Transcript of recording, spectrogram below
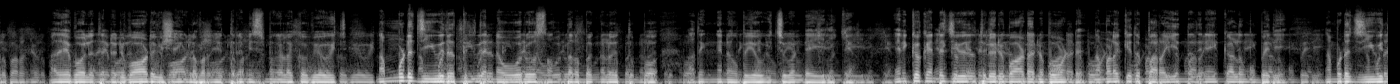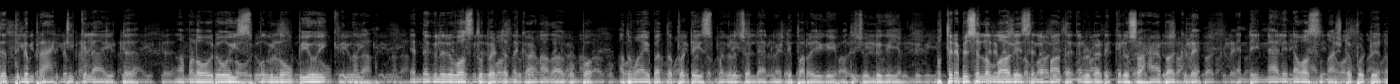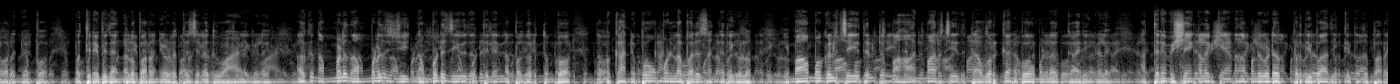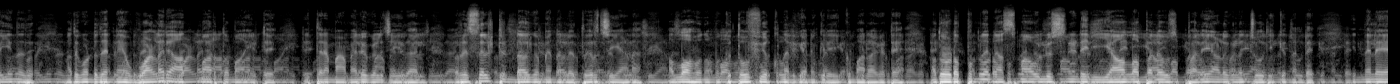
അതേപോലെ തന്നെ ഒരുപാട് വിഷയങ്ങൾ പറഞ്ഞു. ഇത്തരം ഇസ്മുകളൊക്കെ ഉപയോഗിച്ച് നമ്മുടെ ജീവിതത്തിൽ തന്നെ ഓരോ സന്ദർഭങ്ങളും എത്തുമ്പോൾ അതിങ്ങനെ ഉപയോഗിച്ചുകൊണ്ടേയിരിക്കാം. എനിക്കൊക്കെ എന്റെ ജീവിതത്തിൽ ഒരുപാട് അനുഭവമുണ്ട്. നമ്മളൊക്കെ ഇത് പറയുന്നതിനേക്കാളും ഉപരി നമ്മുടെ ജീവിതത്തിൽ പ്രാക്ടിക്കലായിട്ട് നമ്മൾ ഓരോ ഇസ്മുകളും ഉപയോഗിക്കുന്നതാണ്. എന്തെങ്കിലും ഒരു വസ്തു പെട്ടെന്ന് കാണാതാകുമ്പോൾ അതുമായി ബന്ധപ്പെട്ട ഇസ്മുകൾ ചൊല്ലാൻ വേണ്ടി പറയുകയും അത് ചൊല്ലുകയും മുത്തനബി സല്ലാ അലൈഹി വസല്ലം തങ്ങളുടെ അടുക്കൽ സഹാബാക്കളെ എന്റെ ഇന്നാലിന്ന വസ്തു നഷ്ടപ്പെട്ടു എന്ന് പറഞ്ഞപ്പോൾ മുത്തനബി തങ്ങൾ പറഞ്ഞു കൊടുത്ത ചില ദ്വാഴകൾ അതൊക്കെ നമ്മൾ നമ്മുടെ നമ്മുടെ ജീവിതത്തിൽ തന്നെ പകർത്തുമ്പോൾ നമുക്ക് അനുഭവമുള്ള പല സംഗതികളും. ഇമാമുകൾ ചെയ്തിട്ട് മഹാന്മാർ ചെയ്തിട്ട് അവർക്ക് അനുഭവമുള്ള കാര്യങ്ങൾ. അത്തരം വിഷയങ്ങളൊക്കെയാണ് നമ്മളിവിടെ പ്രതിപാദിക്കുന്നത് പറയുന്നത്. അതുകൊണ്ട് തന്നെ വളരെ ആത്മാർത്ഥമായിട്ട് ഇത്തരം അമലുകൾ ചെയ്താൽ റിസൾട്ട് ഉണ്ടാകും എന്നുള്ളത് തീർച്ചയാണ്. അള്ളാഹു നമുക്ക് തോഫിയൊക്കെ നൽകി അനുഗ്രഹിക്കുമാറാകട്ടെ. അതോടൊപ്പം തന്നെ അസ്മാഉൽ ഹുസ്നയുടെ റിയാള പല പല ആളുകളും ചോദിക്കുന്നുണ്ട്. ഇന്നലെ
